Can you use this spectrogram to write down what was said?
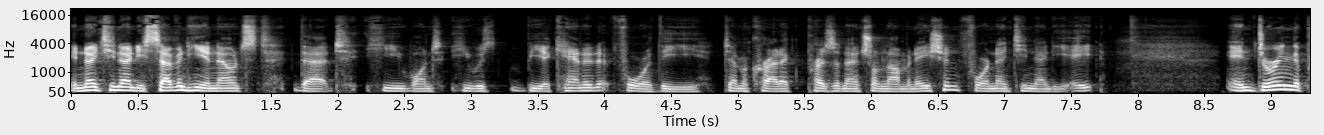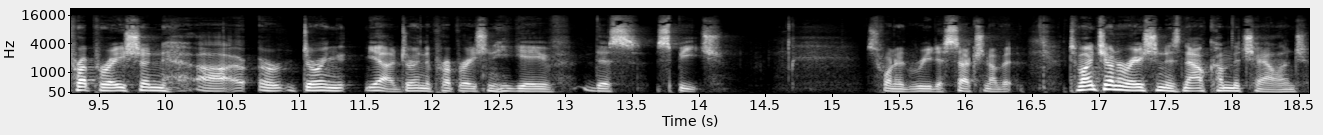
In 1997, he announced that he want he was be a candidate for the Democratic presidential nomination for 1998. And during the preparation, uh, or during yeah, during the preparation, he gave this speech. Just wanted to read a section of it. To my generation has now come the challenge.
